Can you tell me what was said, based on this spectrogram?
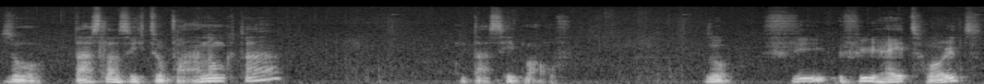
So, das lasse ich zur Warnung da. Und das heben wir auf. So, viel, viel Heizholz.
